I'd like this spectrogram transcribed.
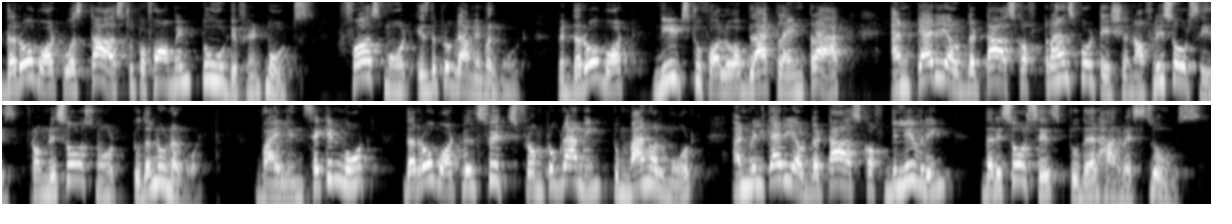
The robot was tasked to perform in two different modes. First mode is the programmable mode, where the robot needs to follow a black line track and carry out the task of transportation of resources from resource node to the lunar vault. While in second mode, the robot will switch from programming to manual mode and will carry out the task of delivering the resources to their harvest zones.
